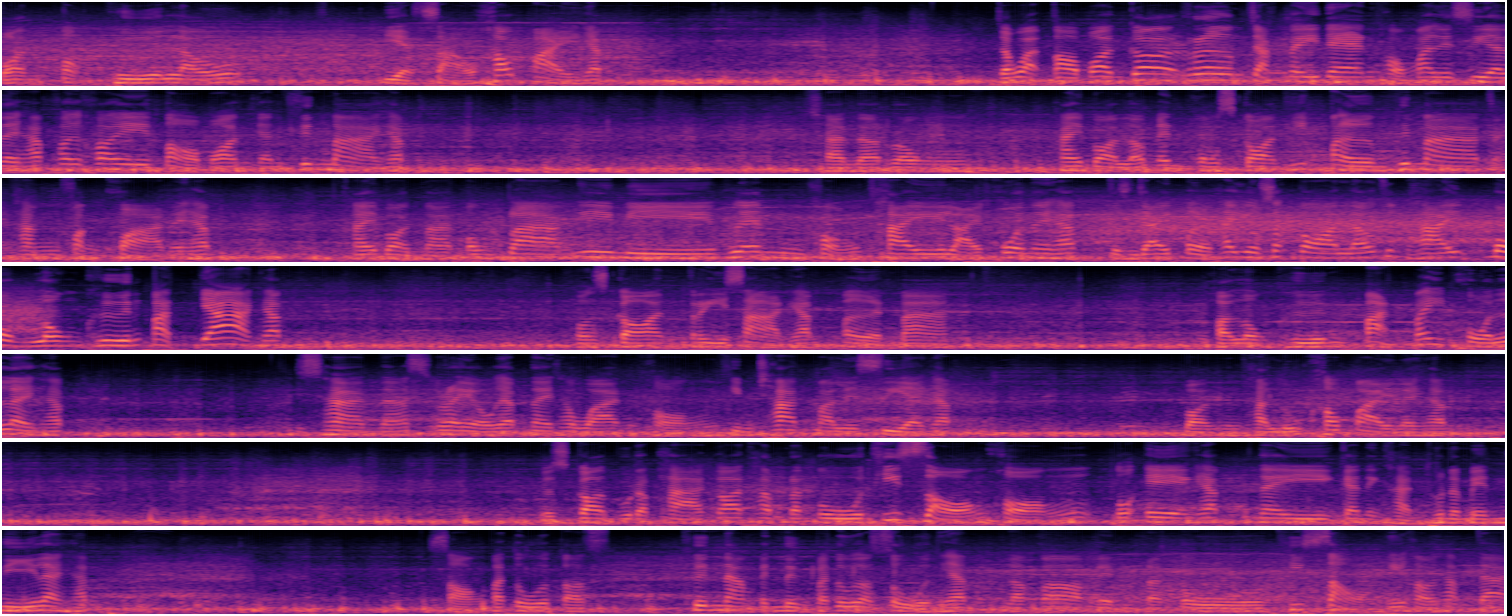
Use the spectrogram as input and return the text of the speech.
บอลตกพื้นแล้วเบียดเสาเข้าไปครับ จังหวะต่อบอลก็เริ่มจากในแดนของมาเลเซียเลยครับ ค่อยๆ ต่อบอลกันขึ้นมาครับ ชานรงค์ให้บอลแล้วเป็นพงศกรที่เติมขึ้นมาจากทางฝั่งขวานะครับ ให้บอลมาตรงกลางนี่มีผู้เล่นของไทยหลายคนนะครับตัดสินใจเปิดให้ยศกรแล้วสุดท้ายบ่มลงพื้นปัดยากครับพงศกรตรีศาสตร์ครับเปิดมา พอลงพื้นปัดไม่พ้นเลยครับอิชานนัสเรลครับในทวารของทีมชาติมาเลเซียครับบอลทะลุเข้าไปเลยครับยศกรบุรพาก็ทำประตูที่ 2 ของตัวเองครับในการแข่งขันทัวร์นาเมนต์นี้แหละครับ 2 ประตูต่อขึ้นนำเป็น 1 ประตูต่อศูนย์ครับแล้วก็เป็นประตูที่ 2 ที่เขาทำได้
